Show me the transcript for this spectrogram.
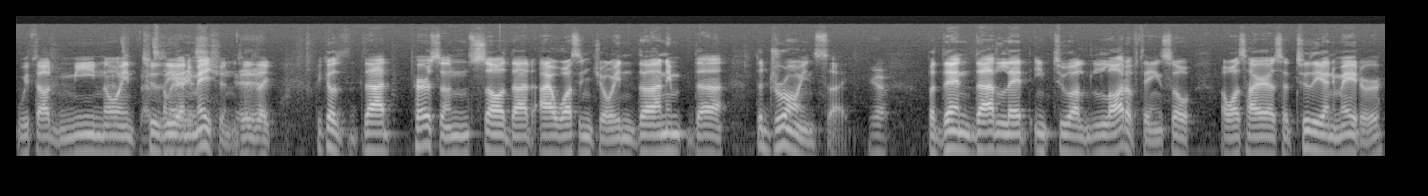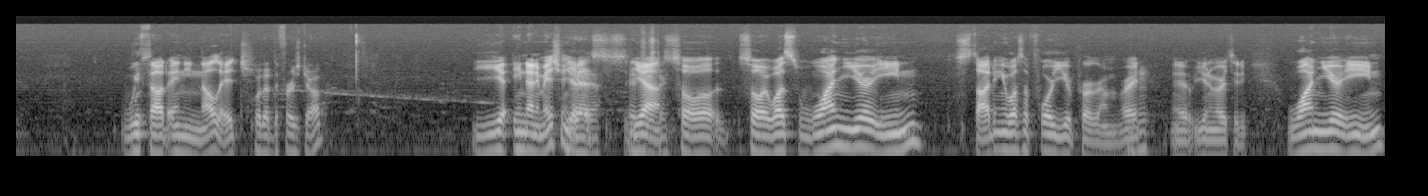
without me knowing that's 2D hilarious. animation. Yeah, So yeah. like because that person saw that I was enjoying the anim- the the drawing side. Yeah. But then that led into a lot of things. So I was hired as a 2D animator without any knowledge. Was that the first job? Yeah, in animation, Yeah, yeah. yes. Yeah. Interesting. So so it was one year in studying. It was a four-year program, right? Mm-hmm. Uh, university. One year in,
